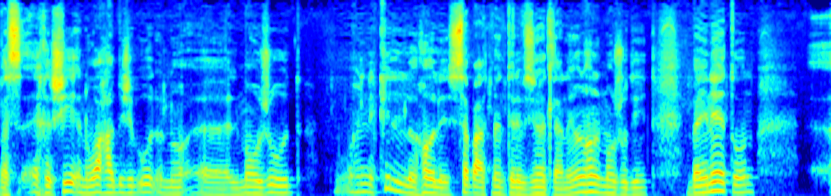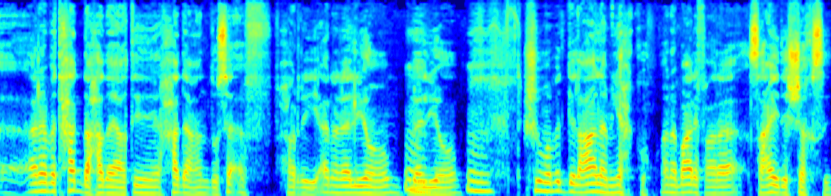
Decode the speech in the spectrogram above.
بس آخر شيء إنه واحد بيجي بيقول إنه آه، الموجود وهن كل هول السبعة ثمان تلفزيونات اللي عندنا هول الموجودين بيناتهم آه، أنا بتحدى حدا يعطيني حدا عنده سقف حرية. أنا لليوم مم. لليوم. مم. شو ما بدي العالم يحكوا. أنا بعرف على صعيد الشخصي.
